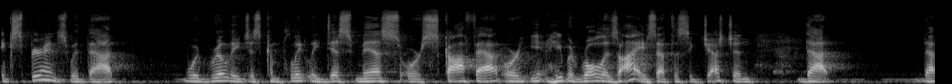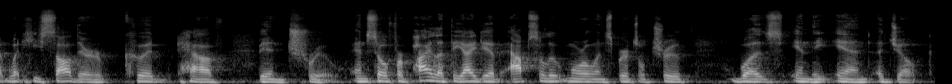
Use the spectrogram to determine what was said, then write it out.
experience with that, would really just completely dismiss or scoff at, or he would roll his eyes at the suggestion that that what he saw there could have been true. And so for Pilate, the idea of absolute moral and spiritual truth was in the end a joke.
